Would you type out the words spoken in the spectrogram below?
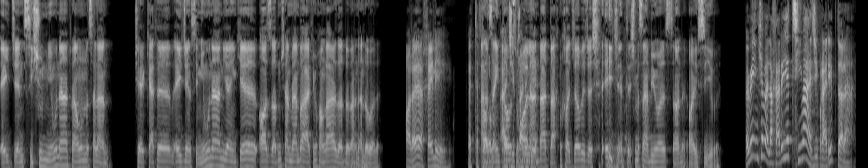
ایجنسیشون میمونن تو همون مثلا شرکت ایجنسی میمونن یا اینکه آزاد میشن برن با هر کی می‌خوان قرارداد ببندن دوباره. آره خیلی اتفاق این عجیب حالا بدبخت می‌خواد جا به جاش ایجنتش مثلا بیمارستان آی سی یو. ببین اینکه بالاخره یه تیم عجیب غریب دارن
